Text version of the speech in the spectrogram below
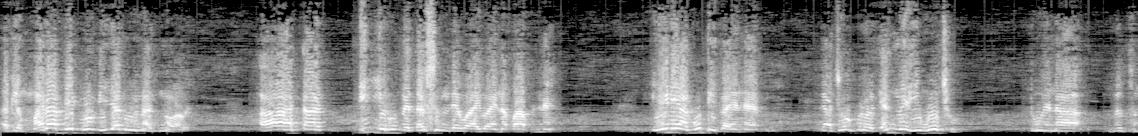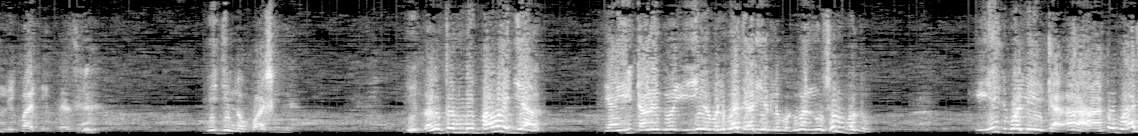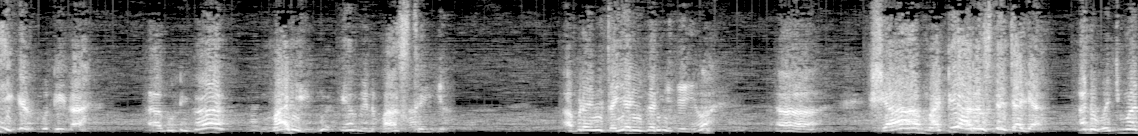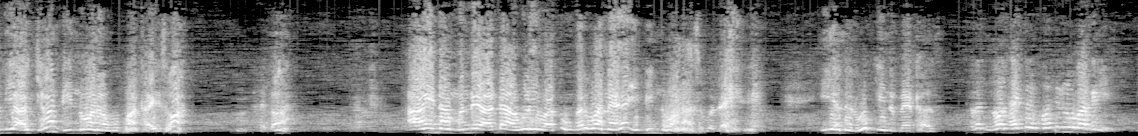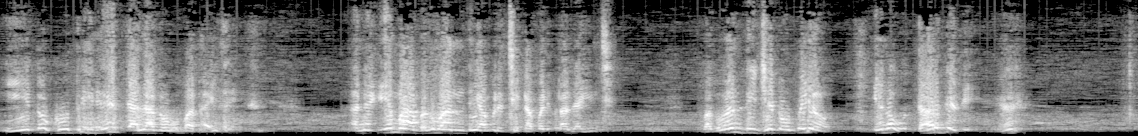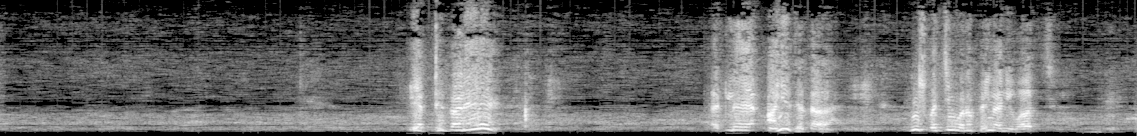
એટલે મારા પેટમાં બીજાનું અનાજ ન આવે. આ હતા દિવ્ય રૂપે દર્શન લેવા આવ્યા એના બાપ ને એને આ ગુટિકા એને. આ છોકરો જન્મે એ હું છું. તું એના ગલસુંદની પાછી બીજી નો પાછી એ ગલસુંદની પાવા ગયા. ત્યાં ઈ તો એ વલ્ભાચારી એટલે ભગવાનનું સ્વરૂપ હતું. એ જ બોલી કે આ તો મારી કે ગુટિકા. આ ગુટિકા મારી, એમ એને પાસ થઈ ગયા. આપણે એવી તૈયારી કરવી જોઈએ. શા માટે આ રસ્તે ચાલ્યા? અને વચમાંથી આ ક્યાં ડીંડવાણા ઊભા થાય છો હા. આ મને આડા અવળી વાતો કરવાને એ બિંદવાના છે બધા. એને રોકીને બેઠા છે. ન થાય તો ખોટી ઊભા કરીએ. એ તો ખોતરીને જાજા તો ઊભા થાય છે. અને એમાં ભગવાનથી આપણે છેટા પડતા જઈએ છે ભગવાનથી છેટો પડ્યો એનો ઉદ્ધાર કે? એક ઠેકાણે એટલે અહીંયા જતા વીસ પચીસ વર્ષ પહેલાની વાત.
